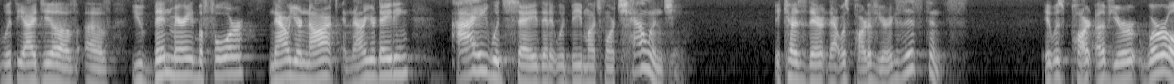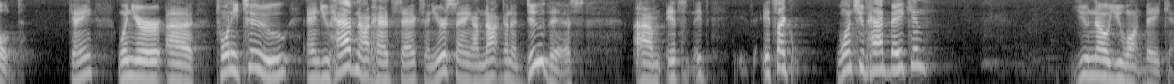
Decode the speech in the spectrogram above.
with the idea of, of you've been married before, now you're not, and now you're dating, I would say that it would be much more challenging because there, that was part of your existence. It was part of your world. Okay? When you're uh, 22 and you have not had sex and you're saying, I'm not going to do this, um, it's, it, it's like once you've had bacon, you know you want bacon,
